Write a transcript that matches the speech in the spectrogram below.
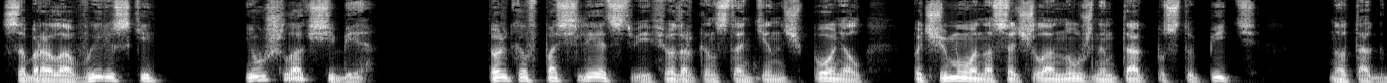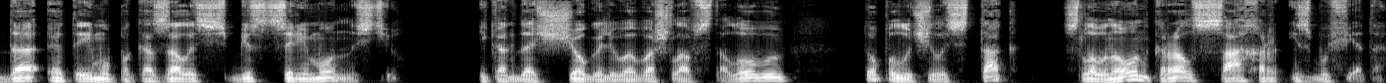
собрала вырезки и ушла к себе. Только впоследствии Федор Константинович понял, почему она сочла нужным так поступить, но тогда это ему показалось бесцеремонностью. И когда Щеголева вошла в столовую, то получилось так, словно он крал сахар из буфета.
